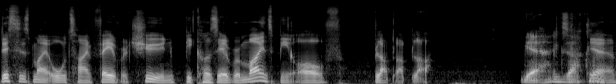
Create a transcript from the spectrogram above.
this is my all-time favorite tune because it reminds me of blah blah blah. Yeah, exactly. Yeah.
